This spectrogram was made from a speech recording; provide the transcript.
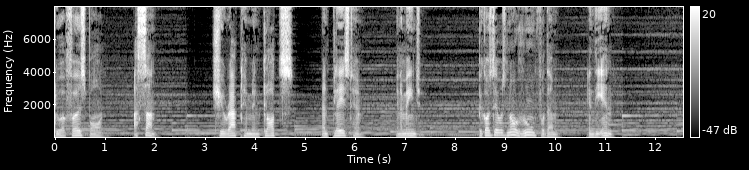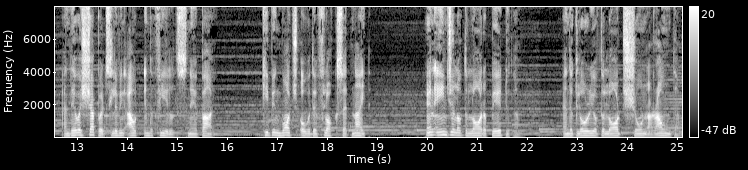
to her firstborn, a son. She wrapped him in cloths and placed him in a manger, because there was no room for them in the inn. And there were shepherds living out in the fields nearby, keeping watch over their flocks at night. An angel of the Lord appeared to them, and the glory of the Lord shone around them,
